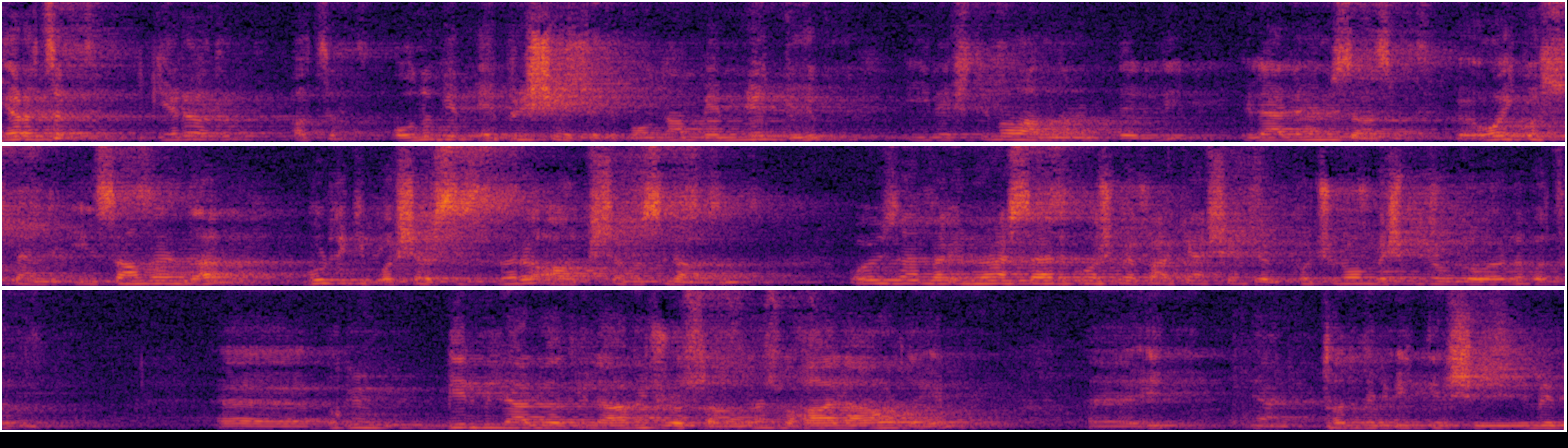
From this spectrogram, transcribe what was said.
yaratıp, geri adım atıp, onu bir appreciate edip, ondan memnuniyet duyup, iyileştirme alanlarını belli ilerlememiz lazım. Ve o ekosistemdeki insanların da buradaki başarısızlıkları alkışlaması lazım. O yüzden ben üniversitelerde konuşma yaparken şey diyorum, koçun 15 milyon dolarını batırdım. Ee, bugün 1 milyar liralık ilave ciro sağlıyoruz ve hala oradayım. İlk- yani tabii benim ilk girişimimi,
